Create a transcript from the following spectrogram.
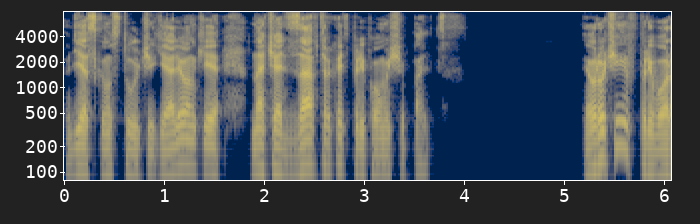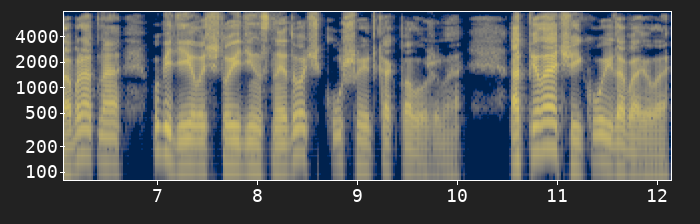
в детском стульчике Аленке, начать завтракать при помощи пальцев. Вручив прибор обратно, убедилась, что единственная дочь кушает как положено. Отпила чайку и добавила,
